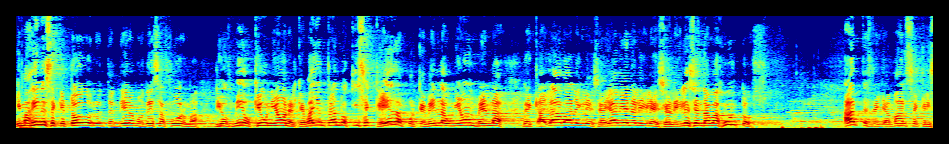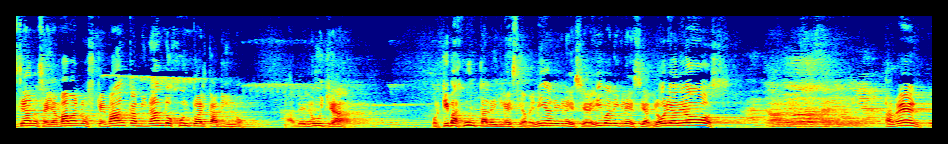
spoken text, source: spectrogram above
Imagínense que todos lo entendiéramos de esa forma. Dios mío, qué unión. El que vaya entrando aquí se queda porque ven la unión, ven la... Allá va la iglesia, allá viene la iglesia. La iglesia andaba juntos. Antes de llamarse cristianos se llamaban los que van caminando junto al camino. Aleluya. Porque iba junta a la iglesia, venía a la iglesia, iba a la iglesia. Gloria a Dios. Amén.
